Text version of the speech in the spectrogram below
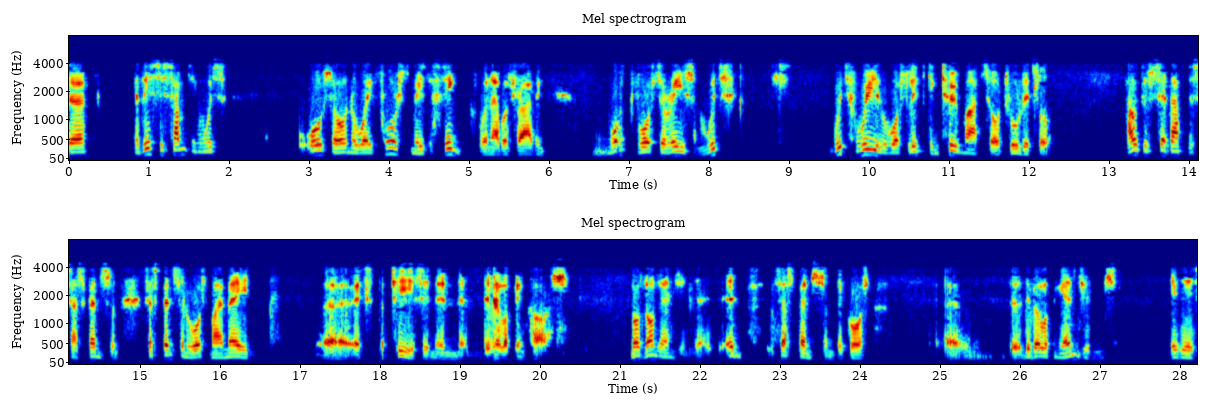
uh, this is something which also, in a way, forced me to think when I was driving. What was the reason? Which which wheel was lifting too much or too little, how to set up the suspension. Suspension was my main uh, expertise in, in, developing cars, not not engine, and suspension because um, developing engines, it is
